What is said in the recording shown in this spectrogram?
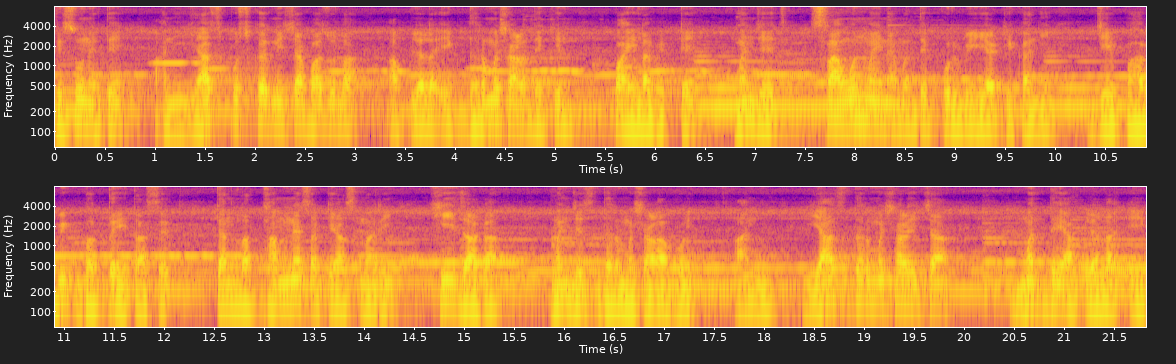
दिसून येते. आणि याच पुष्करणीच्या बाजूला आपल्याला एक धर्मशाळा देखील पाहायला भेटते. म्हणजेच श्रावण महिन्यामध्ये पूर्वी या ठिकाणी जे भाविक भक्त येत असत त्यांना थांबण्यासाठी असणारी ही जागा म्हणजेच धर्मशाळा होय. आणि याच धर्मशाळेच्या मध्ये आपल्याला एक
